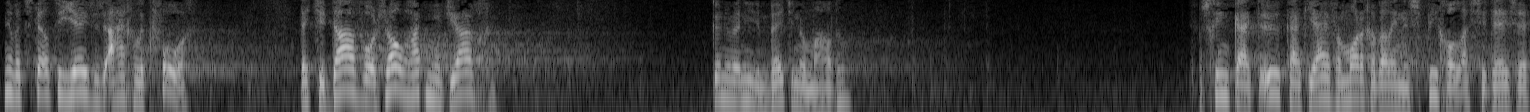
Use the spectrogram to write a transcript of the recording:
Ja, wat stelt u Jezus eigenlijk voor? Dat je daarvoor zo hard moet juichen. Kunnen we niet een beetje normaal doen? Misschien kijkt u, kijk jij vanmorgen wel in een spiegel als je deze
